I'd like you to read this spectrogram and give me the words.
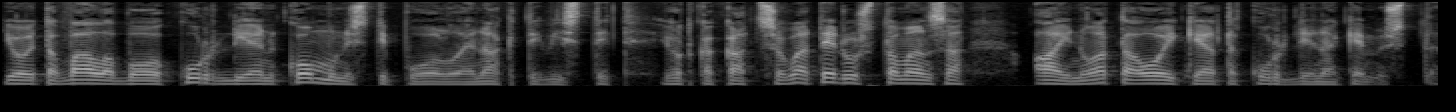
joita valvoo kurdien kommunistipuolueen aktivistit, jotka katsovat edustavansa ainoata oikeata kurdinäkemystä.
